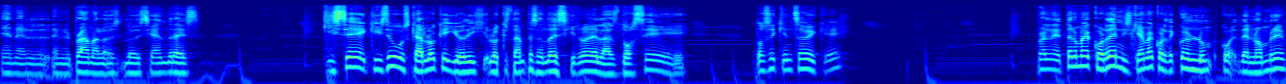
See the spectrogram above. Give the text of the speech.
En el, en el programa lo, decía Andrés. Quise, quise buscar lo que yo dije, lo que estaba empezando a decir, lo de las 12, 12, quién sabe qué. Pero la neta no me acordé, ni siquiera me acordé con el del nombre.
